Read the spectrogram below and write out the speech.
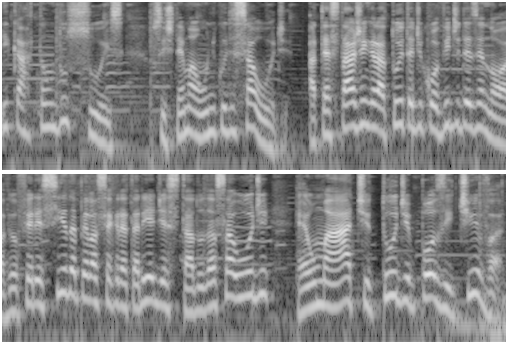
e cartão do SUS, Sistema Único de Saúde. A testagem gratuita de Covid-19 oferecida pela Secretaria de Estado da Saúde é uma atitude positiva.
